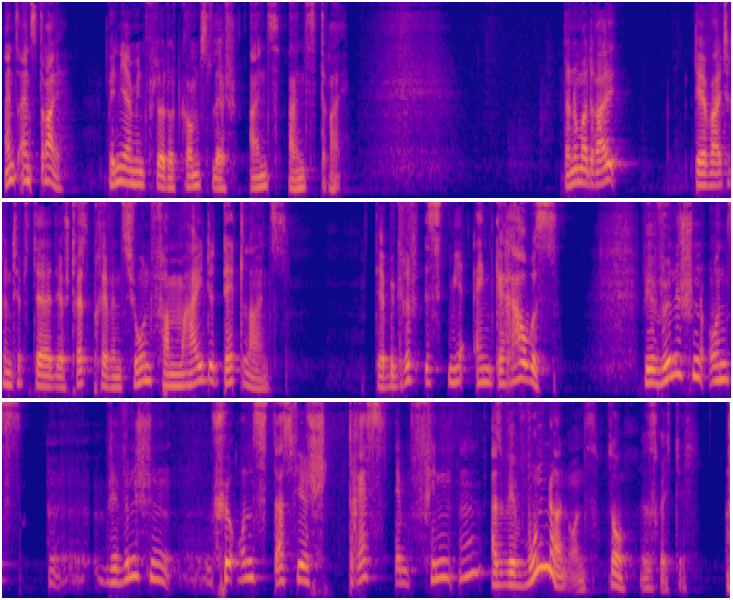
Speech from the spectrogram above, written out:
113. benjaminfleur.com slash 113. Dann Nummer drei, der weiteren Tipps der, der Stressprävention, vermeide Deadlines. Der Begriff ist mir ein Graus. Wir wünschen uns, äh, wir wünschen für uns, dass wir Stress empfinden. Also wir wundern uns. So, ist richtig.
